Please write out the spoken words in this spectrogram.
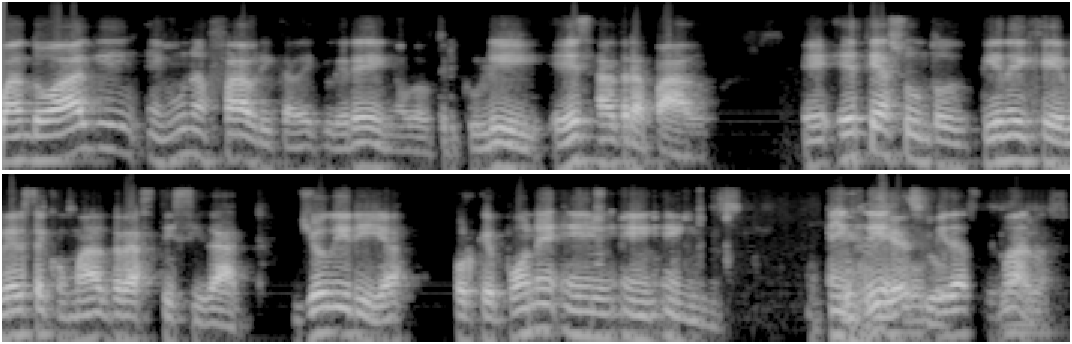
Cuando alguien en una fábrica de clerén o de triculí es atrapado, eh, este asunto tiene que verse con más drasticidad. Yo diría, porque pone en, en, riesgo, vidas humanas.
